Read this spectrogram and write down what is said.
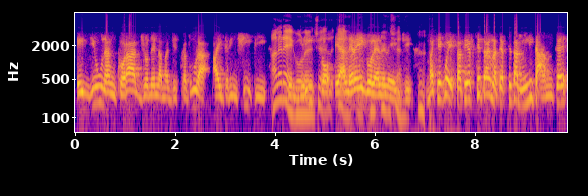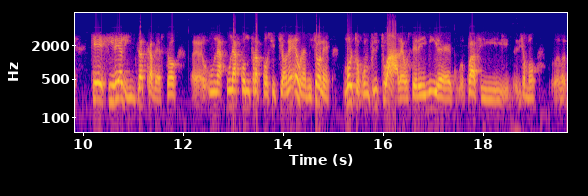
e di un ancoraggio della magistratura ai principi Alle regole, cioè, e eh, alle regole e alle eh, leggi, certo. ma che questa terzietà è una terzietà militante che si realizza attraverso una, una contrapposizione, è una visione molto conflittuale, oserei dire quasi diciamo, eh,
